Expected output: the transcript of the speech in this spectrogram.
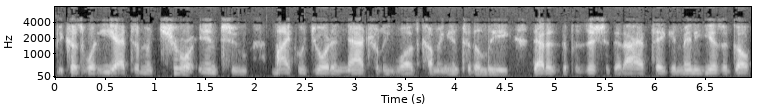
because what he had to mature into, Michael Jordan naturally was coming into the league. That is the position that I have taken many years ago.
